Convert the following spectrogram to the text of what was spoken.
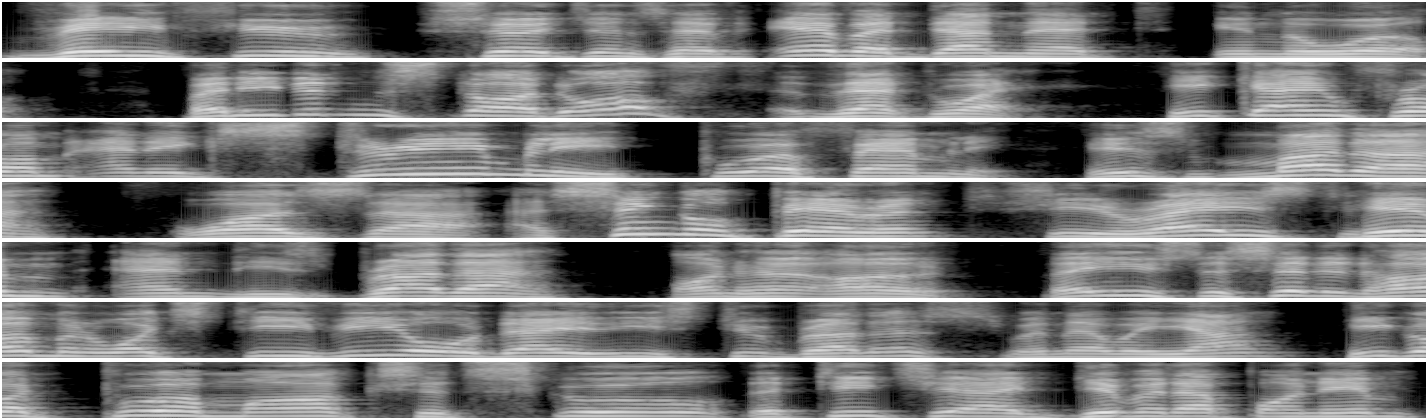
Very few surgeons have ever done that in the world. But he didn't start off that way. He came from an extremely poor family. His mother was uh, a single parent. She raised him and his brother on her own. They used to sit at home and watch TV all day, these two brothers, when they were young. He got poor marks at school. The teacher had given up on him.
